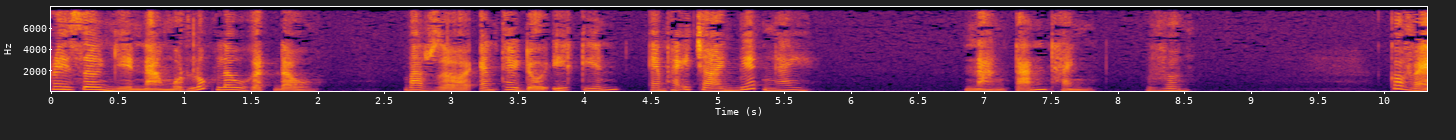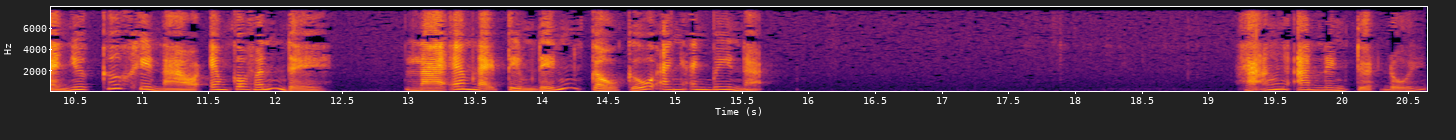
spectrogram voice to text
Fraser nhìn nàng một lúc lâu gật đầu. Bao giờ em thay đổi ý kiến, em hãy cho anh biết ngay. Nàng tán thành, vâng. Có vẻ như cứ khi nào em có vấn đề, là em lại tìm đến cầu cứu anh anh Bin ạ. Hãng an ninh tuyệt đối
